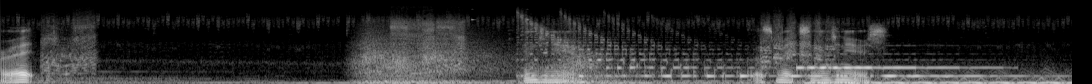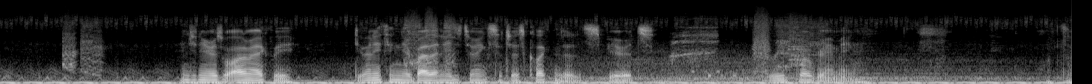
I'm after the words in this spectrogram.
Alright. Engineer. Let's make some engineers. Engineers will automatically do anything nearby that needs doing, such as collecting the spirits, reprogramming. What the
